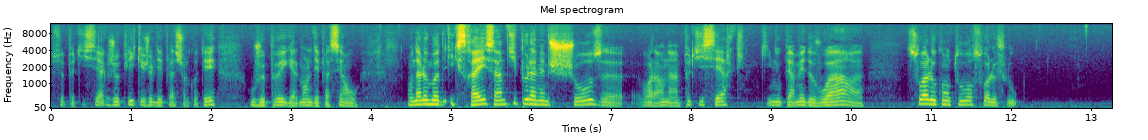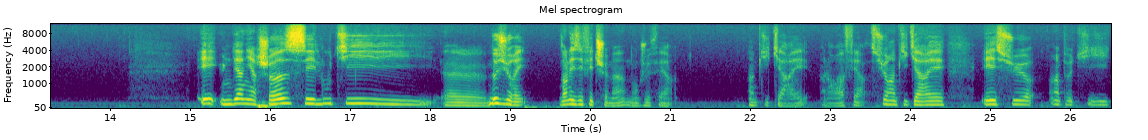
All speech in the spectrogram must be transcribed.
ce petit cercle, je clique et je le déplace sur le côté, ou je peux également le déplacer en haut. On a le mode X-Ray, c'est un petit peu la même chose. Euh, voilà, on a un petit cercle qui nous permet de voir euh, soit le contour, soit le flou. Et une dernière chose, c'est l'outil euh, mesuré dans les effets de chemin. Donc je vais faire un petit carré. Alors on va faire sur un petit carré et sur un petit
